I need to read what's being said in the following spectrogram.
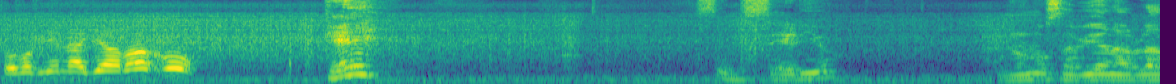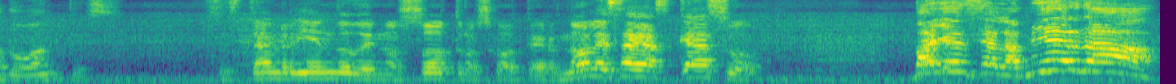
¿Todo bien allá abajo? ¿Qué? ¿Es en serio? No nos habían hablado antes. Se están riendo de nosotros, Jotter. No les hagas caso. ¡Váyanse a la mierda!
